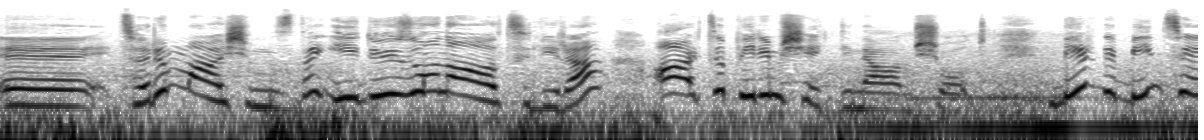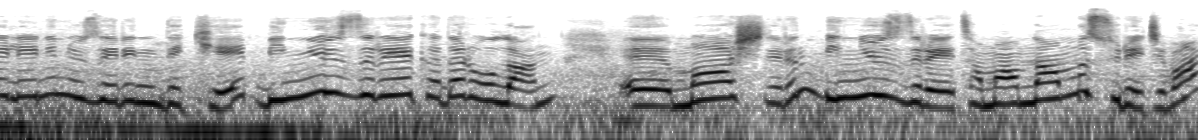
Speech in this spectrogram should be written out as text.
Ee, tarım maaşımız da 716 lira artı prim şeklini almış oldu. Bir de 1000 TL'nin üzerindeki 1100 liraya kadar olan e, maaşların 1100 liraya tamamlanma süreci var.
